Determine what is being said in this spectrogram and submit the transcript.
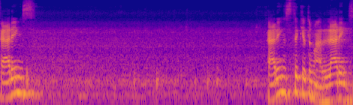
ফ্যারিংস ফ্যারিংস থেকে তোমার ল্যারিংস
